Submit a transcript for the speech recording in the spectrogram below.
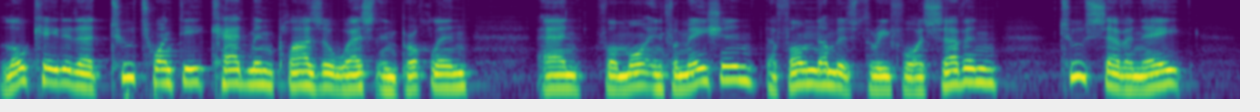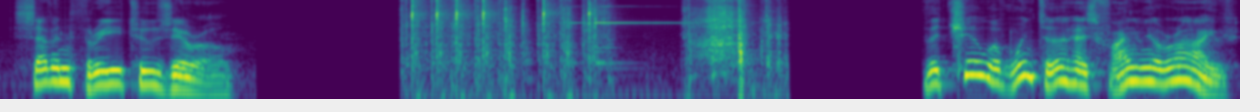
located at 220 Cadman Plaza West in Brooklyn. And for more information, the phone number is 347 278 7320. The chill of winter has finally arrived.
